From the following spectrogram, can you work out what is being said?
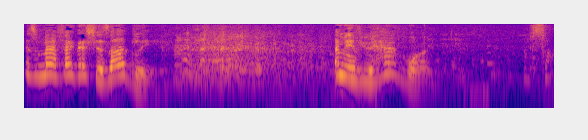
As a matter of fact, that's just ugly. I mean, if you have one, I'm sorry.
